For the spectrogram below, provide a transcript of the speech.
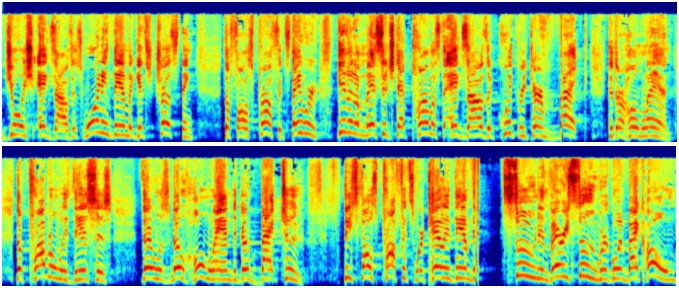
Jewish exiles. It's warning them against trusting the false prophets. They were given a message that promised the exiles a quick return back to their homeland. The problem with this is there was no homeland to go back to. These false prophets were telling them that soon and very soon we're going back home.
